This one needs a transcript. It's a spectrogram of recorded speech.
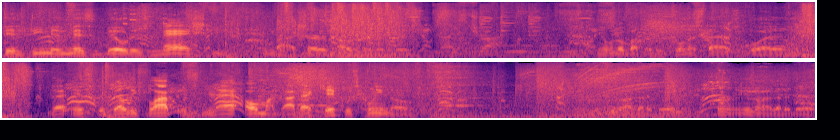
this Demon Mist build is nasty. Somebody sure knows what it is. You don't know about the Hikona stats, boy. That insta belly flop is nat. Oh my god, that kick was clean though. You know I gotta do it. Uh, you know I gotta do it.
